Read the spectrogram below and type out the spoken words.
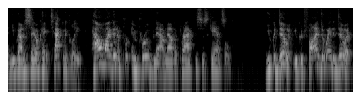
and you got to say, okay, technically, how am I going to pr- improve now? Now the practice is canceled. You could do it. You could find a way to do it.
